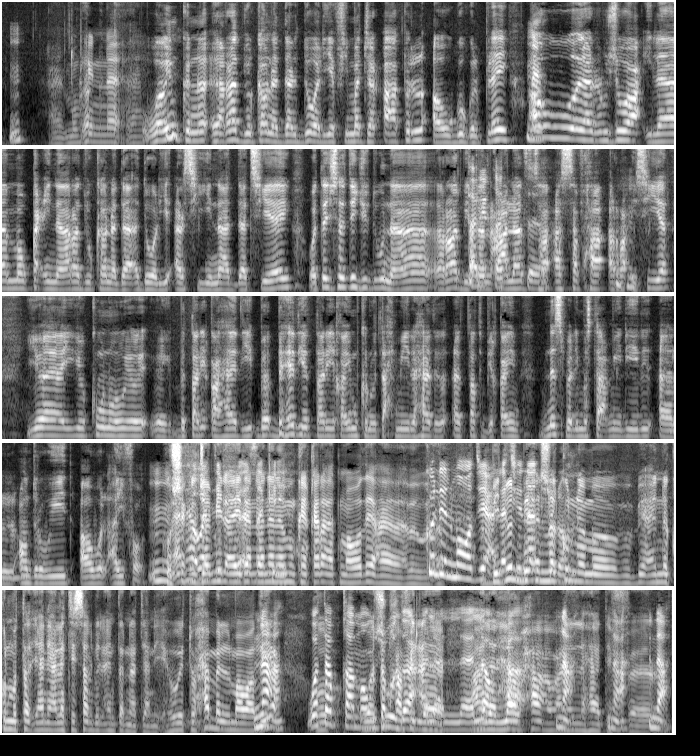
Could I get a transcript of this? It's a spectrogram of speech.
ممكن آه، ويمكن راديو كندا الدولي في متجر آبل أو جوجل بلاي نعم. أو الرجوع إلى موقعنا راديو كندا الدولي rcinet.ca وستجدون رابطا طريقة- على الصفحة الرئيسية. ي- يكون بالطريقة هذه بهذه الطريقة يمكن تحميل هذا التطبيقين بالنسبة لمستعملي الأندرويد أو الآيفون. والشكل الهواتف جميل أيضا أننا الذكية. ممكن قراءة مواضيع آه، كل المواضيع بدون التي بأن ننشرها. نكون بأن نكون يعني على اتصال بالإنترنت يعني هو تحمل المواضيع. نعم، وتبقى موجودة على ال- اللوحة. على اللوحة أو نعم، على الهاتف نعم، آه، نعم.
